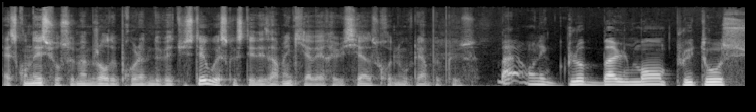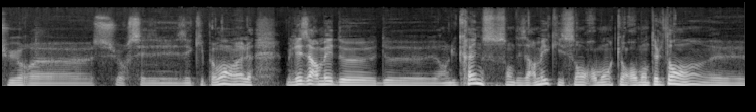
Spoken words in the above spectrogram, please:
est-ce qu'on est sur ce même genre de problème de vétusté ou est-ce que c'était des armées qui avaient réussi à se renouveler un peu plus? Bah, on est globalement plutôt sur, euh, sur ces équipements. hein. Mais les armées de, en Ukraine, ce sont des armées qui, sont qui ont remonté le temps. hein. Euh,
